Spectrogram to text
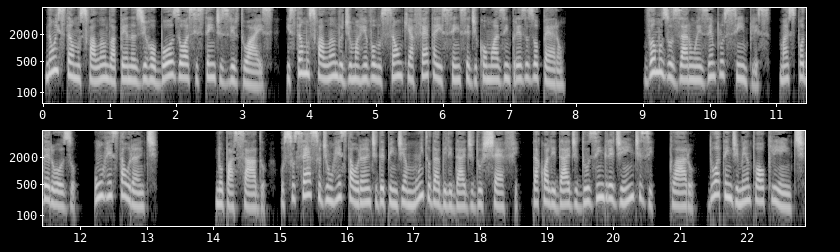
Não estamos falando apenas de robôs ou assistentes virtuais, estamos falando de uma revolução que afeta a essência de como as empresas operam. Vamos usar um exemplo simples, mas poderoso: um restaurante. No passado, o sucesso de um restaurante dependia muito da habilidade do chefe, da qualidade dos ingredientes e, claro, do atendimento ao cliente.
